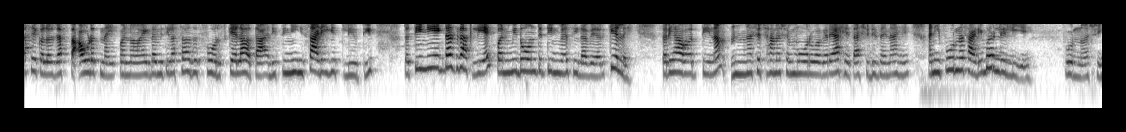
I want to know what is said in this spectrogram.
असे कलर जास्त आवडत नाही पण एकदा मी तिला सहजच फोर्स केला होता आणि तिने ही साडी घेतली होती. तर तिने एकदाच घातली आहे पण मी दोन ते तीन वेळेस हिला वेअर केलंय. तर ह्यावरती ना असे छान असे मोर वगैरे आहेत अशी डिझाईन आहे. आणि ही पूर्ण साडी भरलेली आहे. पूर्ण अशी.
